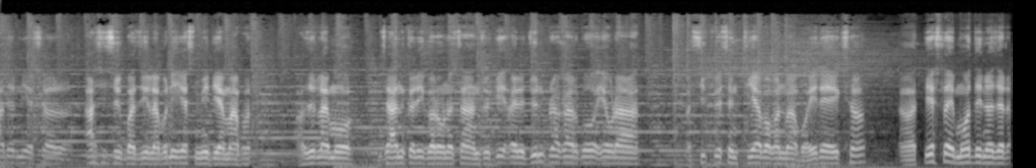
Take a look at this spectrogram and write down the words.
आदरणीय सर आशिष सुब्बाजीलाई पनि यस मिडिया मार्फत हजुरलाई म जानकारी गराउन चाहन्छु कि अहिले जुन प्रकारको एउटा सिचुएसन चिया बगानमा भइरहेको छ त्यसलाई मध्यनजर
